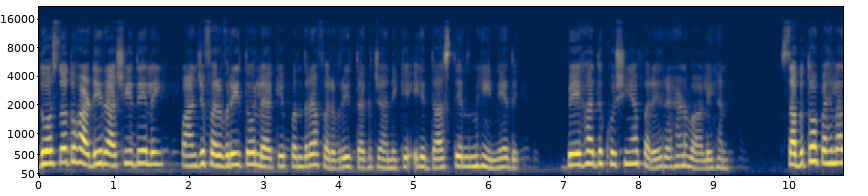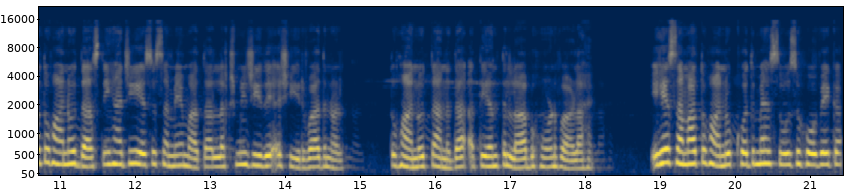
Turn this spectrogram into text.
ਦੋਸਤੋ, ਤੁਹਾਡੀ ਰਾਸ਼ੀ ਦੇ ਲਈ 5 ਫਰਵਰੀ ਤੋਂ ਲੈ ਕੇ 15 ਫਰਵਰੀ ਤੱਕ ਜਾਨੀ ਕਿ ਇਹ 10 ਦਿਨ ਮਹੀਨੇ ਦੇ ਬੇਹੱਦ ਖੁਸ਼ੀਆਂ ਭਰੇ ਰਹਿਣ ਵਾਲੇ ਹਨ। ਸਭ ਤੋਂ ਪਹਿਲਾਂ ਤੁਹਾਨੂੰ ਦੱਸਦੀ ਹਾਂ ਜੀ, ਇਸ ਸਮੇਂ ਮਾਤਾ ਲక్ష్ਮੀ ਜੀ ਦੇ ਆਸ਼ੀਰਵਾਦ ਨਾਲ ਤੁਹਾਨੂੰ ਧਨ ਦਾ ਅਤਿਅੰਤ ਲਾਭ ਹੋਣ ਵਾਲਾ ਹੈ। ਇਹ ਸਮਾਂ ਤੁਹਾਨੂੰ ਖੁਦ ਮਹਿਸੂਸ ਹੋਵੇਗਾ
